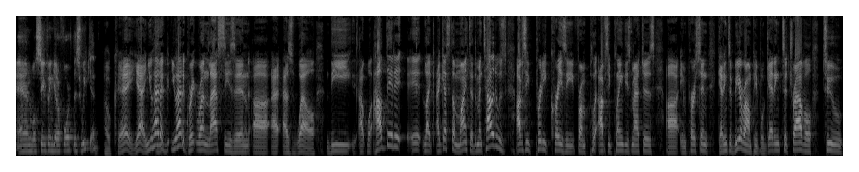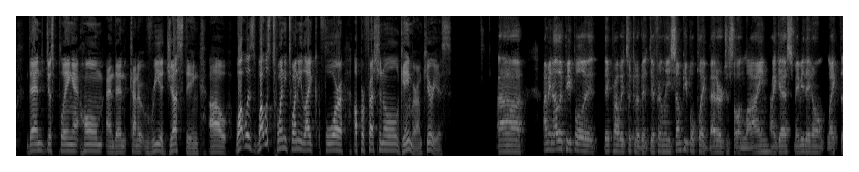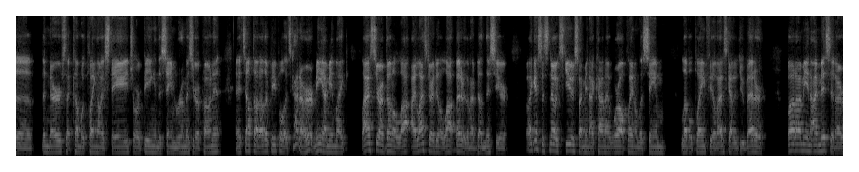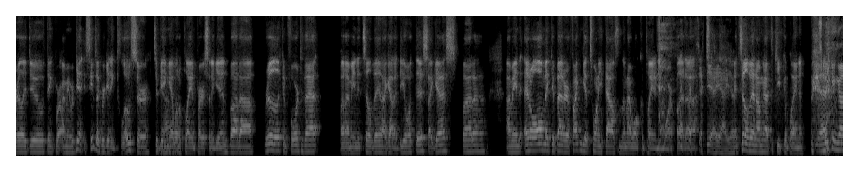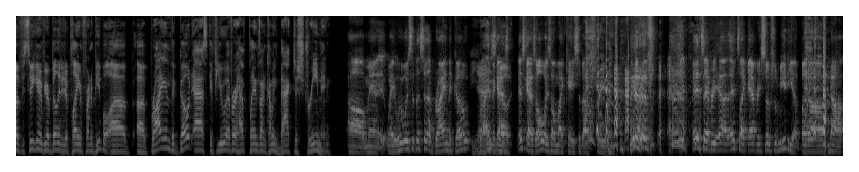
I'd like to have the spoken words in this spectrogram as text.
and we'll see if we can get a fourth this weekend. Okay, yeah, and you had a you had a great run last season uh, as well. The uh, how did it, it like? I guess the mindset, the mentality was obviously pretty crazy from pl- obviously playing these matches uh, in person, getting to be around people, getting to travel, to then just playing at home and then kind of readjusting. Uh, what was what was 2020 like for a professional gamer? I'm curious. Uh, I mean, other people it, they probably took it a bit differently. Some people play better just online, I guess. Maybe they don't like the the nerves that come with playing on a stage or being in the same room as your opponent, and it's helped out other people. It's kind of hurt me. I mean, like last year I've done a lot. I last year I did a lot better than I've done this year. But I guess it's no excuse. I mean, I kind of we're all playing on the same level playing field. I just got to do better. But I mean, I miss it. I really do think we're. I mean, we're getting. It seems like we're getting closer to being Yeah. able to play in person again. But uh, really looking forward to that. But I mean, until then, I got to deal with this, I guess. But uh, I mean, it'll all make it better. If I can get twenty thousand, then I won't complain anymore. But uh, yeah, yeah, yeah. until then, I'm gonna have to keep complaining. Speaking of speaking of your ability to play in front of people, uh, uh, Brian the Goat asked if you ever have plans on coming back to streaming. Oh man, it, wait, who was it that said that? Brian the Goat. Yeah. Brian this the guy's Goat. this guy's always on my case about streaming. it's every yeah, it's like every social media, but uh, no,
